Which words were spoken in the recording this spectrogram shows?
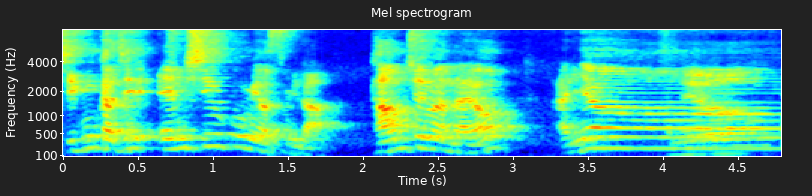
지금까지 MC 우꼼이었습니다. 다음 주에 만나요. 안녕. 안녕.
